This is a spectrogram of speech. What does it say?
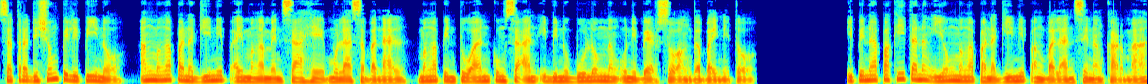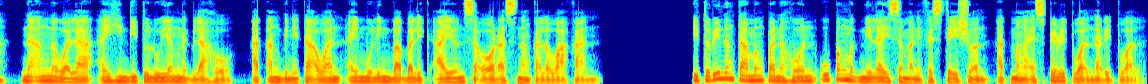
Sa tradisyong Pilipino, ang mga panaginip ay mga mensahe mula sa banal, mga pintuan kung saan ibinubulong ng universo ang gabay nito. Ipinapakita ng iyong mga panaginip ang balanse ng karma, na ang nawala ay hindi tuluyang naglaho, at ang binitawan ay muling babalik ayon sa oras ng kalawakan. Ito rin ang tamang panahon upang magnilay sa manifestation at mga espiritual na ritual.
